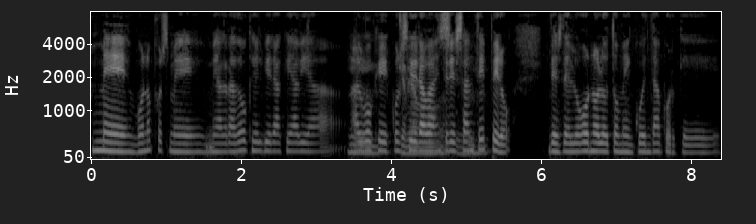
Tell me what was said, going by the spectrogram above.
me, bueno, pues me, me agradó que él viera que había algo Mm, que que consideraba interesante, pero desde luego no lo tomé en cuenta porque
